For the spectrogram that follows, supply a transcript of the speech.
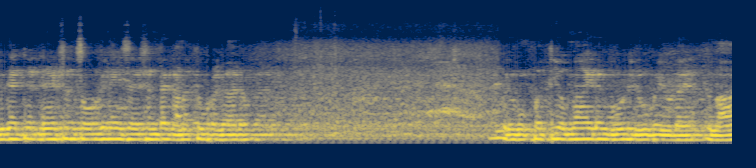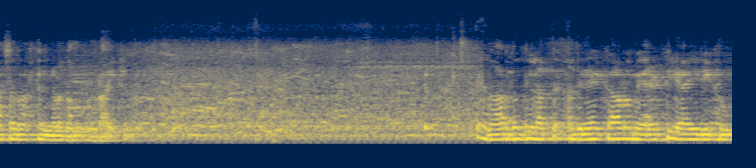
യുണൈറ്റഡ് നേഷൻസ് ഓർഗനൈസേഷന്റെ കണക്ക് പ്രകാരം ഒരു മുപ്പത്തി ഒന്നായിരം കോടി രൂപയുടെ നാശനഷ്ടങ്ങൾ നമുക്കുണ്ടായിട്ടുണ്ട്. യഥാർത്ഥത്തിൽ അതിനേക്കാളും ഇരട്ടിയായിരിക്കും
